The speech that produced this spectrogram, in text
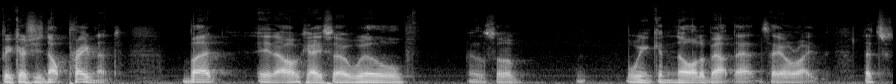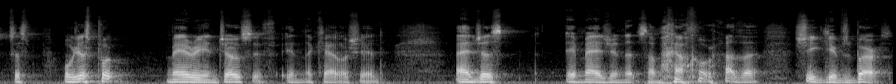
because she's not pregnant. But you know, okay, so we'll, we'll sort of wink and nod about that and say, all right, let's just, we'll just put Mary and Joseph in the cattle shed and just imagine that somehow or other she gives birth.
